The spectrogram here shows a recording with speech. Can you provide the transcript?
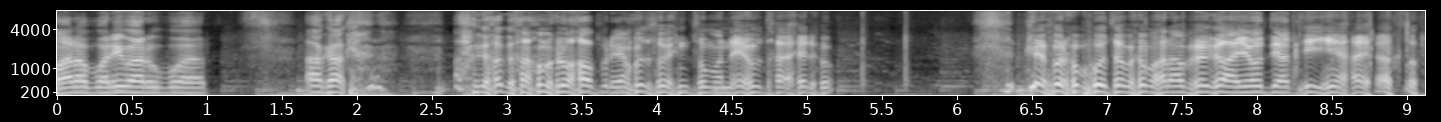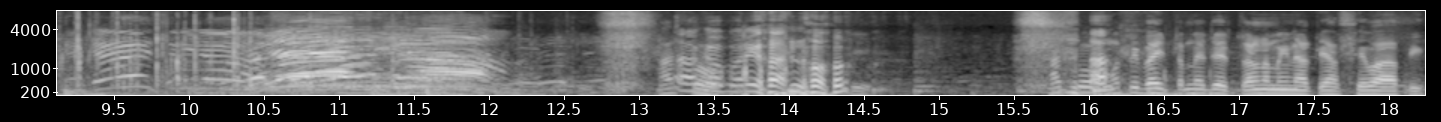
મારા પરિવાર ઉપર. આખા આખા ગામનો આ પ્રેમ જોઈને તો મને એમ થાય રહ્યો. કે પ્રભુ તમે મારા ભેગા અયોધ્યાથી અહીંયા આવ્યા છો. પરિવારનો. મોતીભાઈ તમે જે ત્રણ મહિના ત્યાં સેવા આપી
